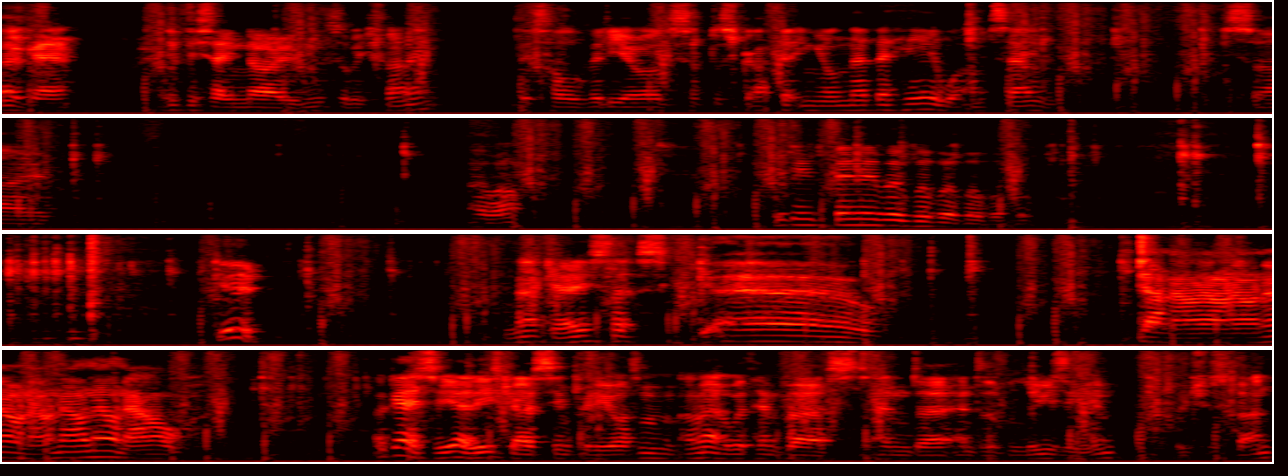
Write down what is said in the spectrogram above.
Okay, if they say no, this will be funny. This whole video, I'll just have to scrap it, and you'll never hear what I'm saying. So, oh well. Good. In that case, let's go. No, no, no, no, no, no, no. Okay, so yeah, these guys seem pretty awesome. I met with him first and uh, ended up losing him, which was fun.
